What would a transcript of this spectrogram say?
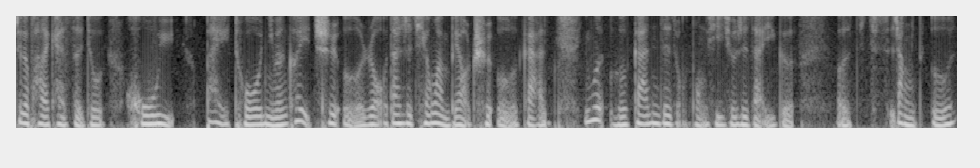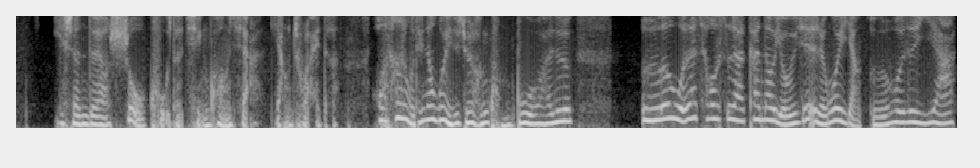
这个 podcast 就呼吁。拜托，你们可以吃鹅肉，但是千万不要吃鹅肝，因为鹅肝这种东西就是在一个呃让鹅一生都要受苦的情况下养出来的。哇、哦，当时我听到我也就觉得很恐怖啊，就是鹅，我在超市还看到有一些人会养鹅或者是鸭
